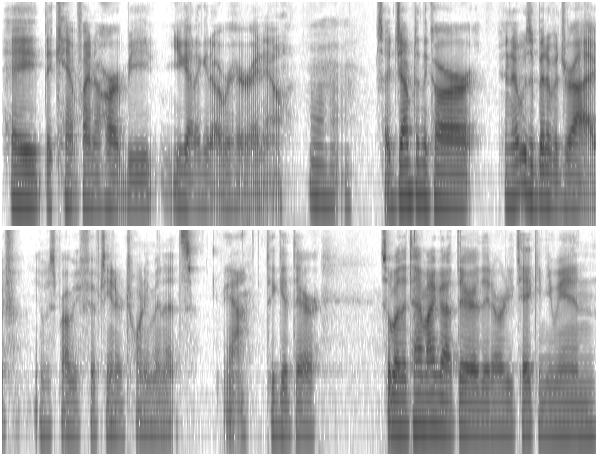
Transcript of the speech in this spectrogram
Hey, they can't find a heartbeat. You got to get over here right now. Mm-hmm. So I jumped in the car, and it was a bit of a drive. It was probably 15 or 20 minutes Yeah. to get there. So by the time I got there, they'd already taken you in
